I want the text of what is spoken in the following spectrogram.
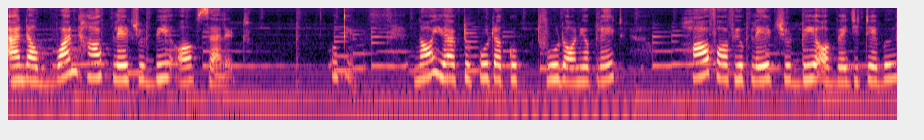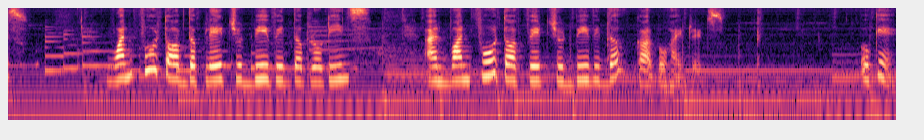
and a one half plate should be of salad. Okay. Now you have to put a cooked food on your plate. Half of your plate should be of vegetables. One fourth of the plate should be with the proteins. And one fourth of it should be with the carbohydrates. Okay.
